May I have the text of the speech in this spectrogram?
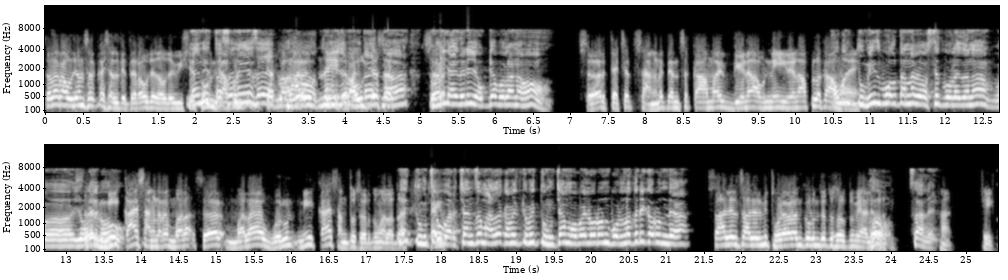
चला राहू द्या ना सर कशाला देते राहू द्या जाऊ द्या विषय नाही सोडून नाही द्या. तसं आपण नाहीये साहेब. त्यातला हॅलो, मार्ग तुम्ही नाही. जे राहू द्या म्हणतायत सर. ना तुम्ही काहीतरी योग्य बोला ना हो. सर त्याच्यात सांगणं त्यांचं काम आहे देणं आवडणे येणं आपलं काम आहे. तुम्हीच बोलताना व्यवस्थित बोलायचं ना मी काय सांगणार आहे? मला सर मला वरून मी काय सांगतो सर तुम्हाला तुमच्या वरच्यांचं माझं कमीत कमी तुमच्या मोबाईलवरून बोलणं तरी करून द्या. चालेल चालेल. मी थोड्या वेळाने करून देतो सर तुम्ही हो आल्यावरती. चालेल. ठीक.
